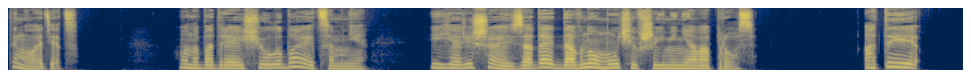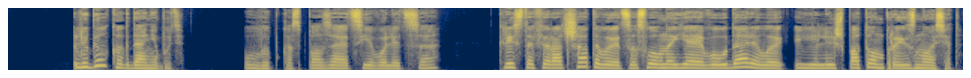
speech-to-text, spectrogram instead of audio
Ты молодец. Он ободряюще улыбается мне, и я решаюсь задать давно мучивший меня вопрос. «А ты любил когда-нибудь?» Улыбка сползает с его лица. Кристофер отшатывается, словно я его ударила, и лишь потом произносит.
